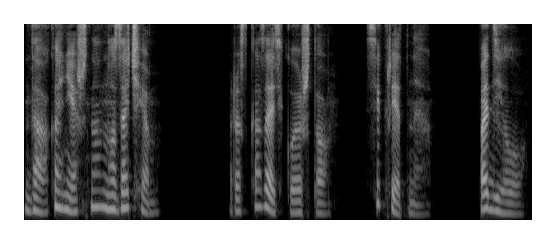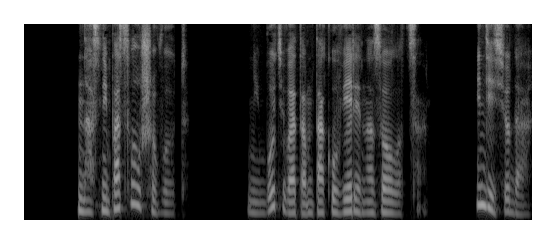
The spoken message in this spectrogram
«Да, конечно, но зачем?» «Рассказать кое-что. Секретное». По делу. Нас не подслушивают. Не будь в этом так уверена, золотца. Иди сюда.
